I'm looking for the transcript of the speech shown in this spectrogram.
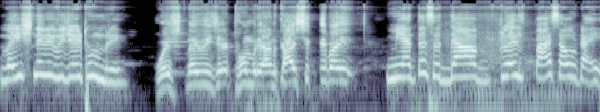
वैष्णवी विजय ठोंबरे. वैष्णवी जे ठोंबरे. आणि काय शिकते बाई? मी आता सध्या ट्वेल्थ पास आउट आहे.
